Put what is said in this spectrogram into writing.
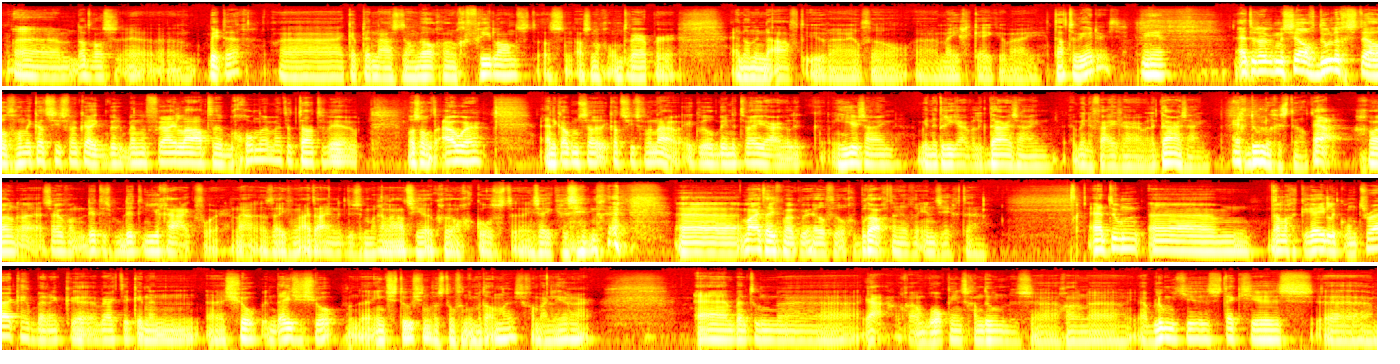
Ehm, dat was pittig. Eh, ik heb daarnaast dan wel gewoon gefreelanced als, als nog ontwerper. En dan in de avonduren heel veel eh, meegekeken bij tatoeëerders. Ja. En toen heb ik mezelf doelen gesteld. Want ik had zoiets van, kijk, ik ben- vrij laat eh, begonnen met het tatoeëren. Was al wat ouder. En ik had, mezelf, ik had zoiets van, nou, ik wil binnen twee jaar wil ik hier zijn. Binnen drie jaar wil ik daar zijn. En binnen vijf jaar wil ik daar zijn. Echt doelen gesteld. Ja, gewoon uh, zo van, dit is, dit, hier ga ik voor. Nou, dat heeft me uiteindelijk dus mijn relatie ook gewoon gekost, uh, in zekere zin. uh, maar het heeft me ook weer heel veel gebracht en heel veel inzichten. En toen ehm, lag ik redelijk on track. Ben ik, werkte ik in een shop, in deze shop. De Institution was toen van iemand anders, van mijn leraar. En ben toen ja, gewoon walk-ins gaan doen. Dus gewoon ja, bloemetjes, tekstjes, ehm,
